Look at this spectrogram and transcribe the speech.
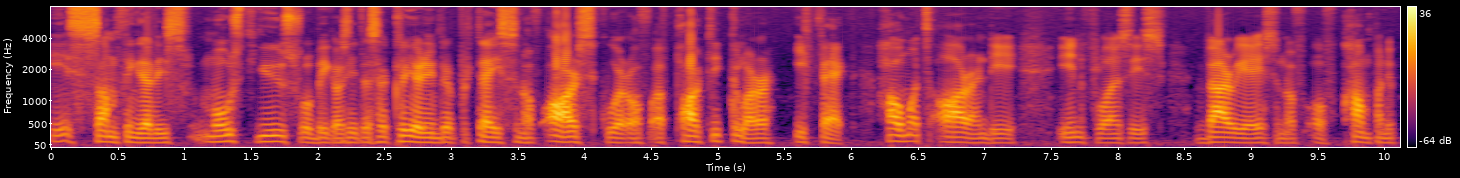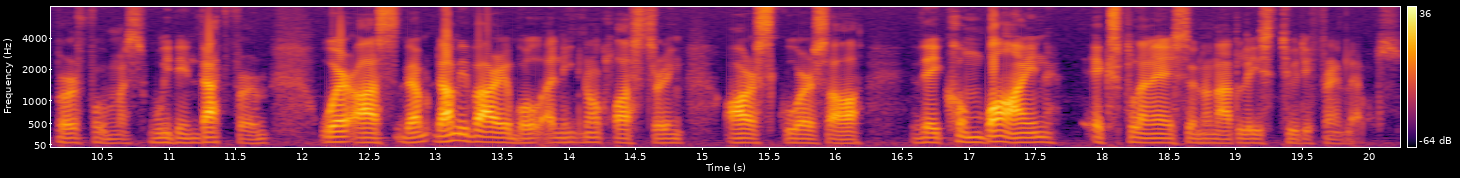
is something that is most useful because it has a clear interpretation of R square of a particular effect, how much R&D influences variation of, of company performance within that firm, whereas the dummy variable and ignore clustering R squares are, they combine explanation on at least two different levels.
